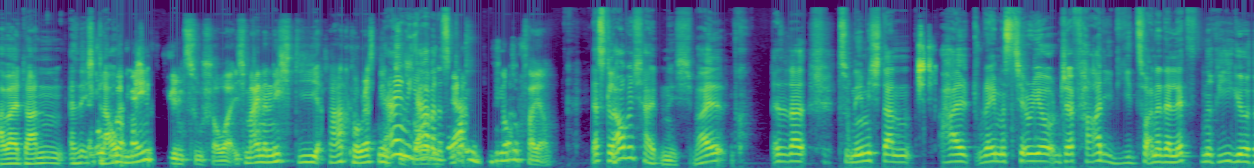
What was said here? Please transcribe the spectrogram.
Aber dann, also ich glaube. Mainstream-Zuschauer. Ich meine nicht die Hardcore-Wrestling-Zuschauer. Nein, ja, aber das werden genauso feiern. Das glaube ich halt nicht, weil also dazu nehme ich dann halt Rey Mysterio und Jeff Hardy, die zu einer der letzten Riege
